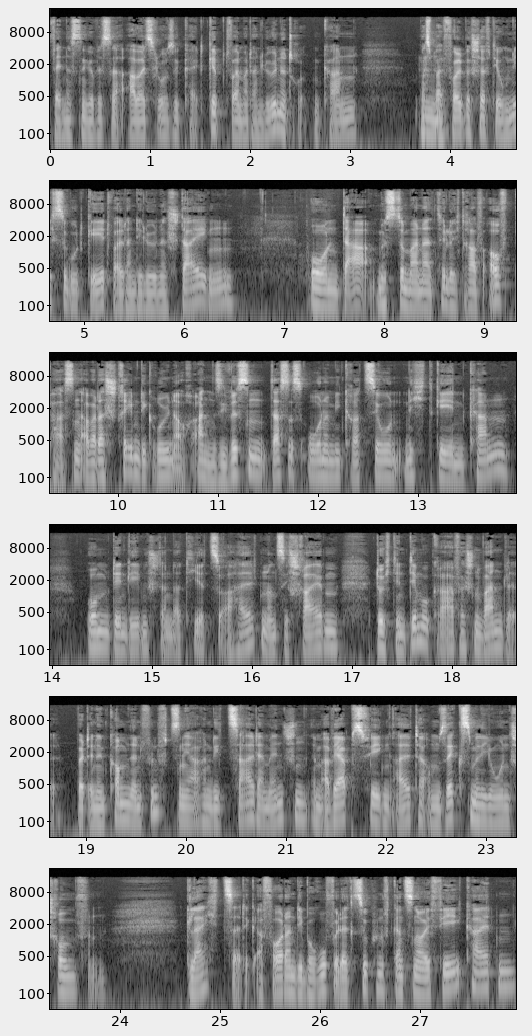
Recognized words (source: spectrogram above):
wenn es eine gewisse Arbeitslosigkeit gibt, weil man dann Löhne drücken kann, was mhm. bei Vollbeschäftigung nicht so gut geht, weil dann die Löhne steigen. Und da müsste man natürlich drauf aufpassen, aber das streben die Grünen auch an. Sie wissen, dass es ohne Migration nicht gehen kann, um den Lebensstandard hier zu erhalten. Und sie schreiben, durch den demografischen Wandel wird in den kommenden 15 Jahren die Zahl der Menschen im erwerbsfähigen Alter um 6 Millionen schrumpfen. Gleichzeitig erfordern die Berufe der Zukunft ganz neue Fähigkeiten.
